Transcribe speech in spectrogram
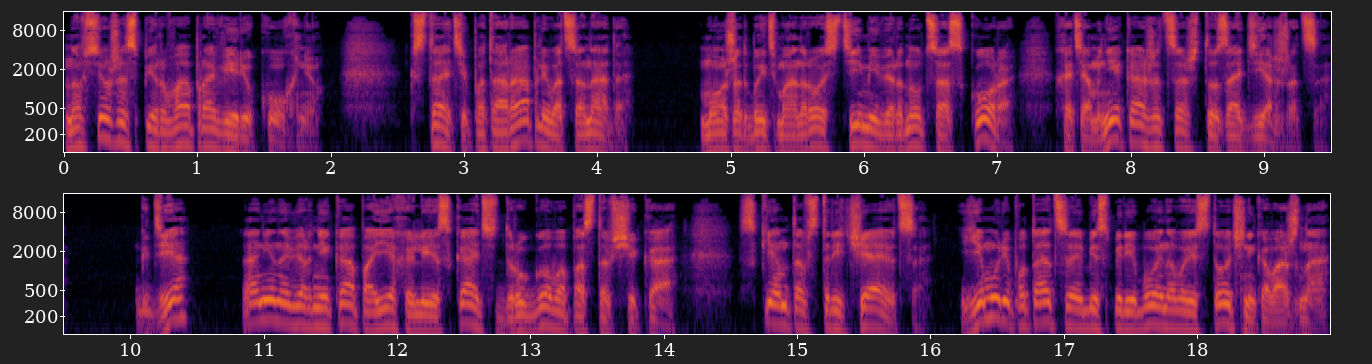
Но все же сперва проверю кухню. Кстати, поторапливаться надо. Может быть, Монро с Тими вернутся скоро, хотя мне кажется, что задержатся. Где? Они наверняка поехали искать другого поставщика. С кем-то встречаются. Ему репутация бесперебойного источника важна,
